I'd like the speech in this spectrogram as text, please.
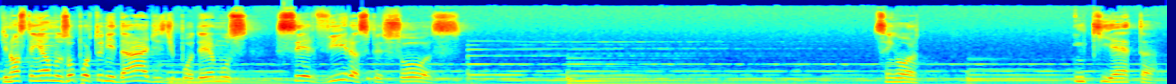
Que nós tenhamos oportunidades de podermos servir as pessoas. Senhor, inquieta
